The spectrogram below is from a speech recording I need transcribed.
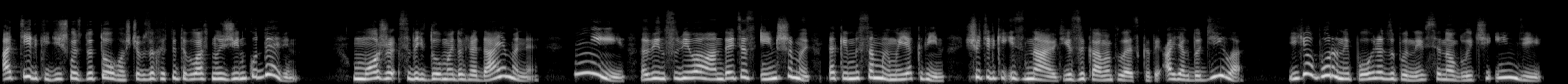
а тільки дійшлось до того, щоб захистити власну жінку, де він? Може, сидить вдома і доглядає мене? Ні, він собі валандається з іншими, такими самими, як він, що тільки і знають язиками плескати, а як до діла. Її обурений погляд зупинився на обличчі Індії,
